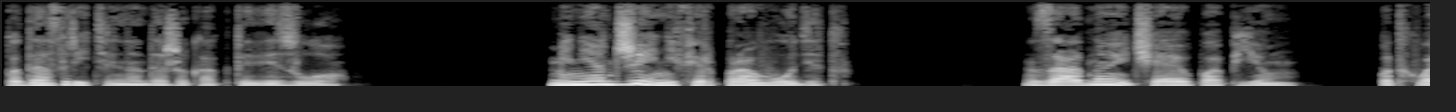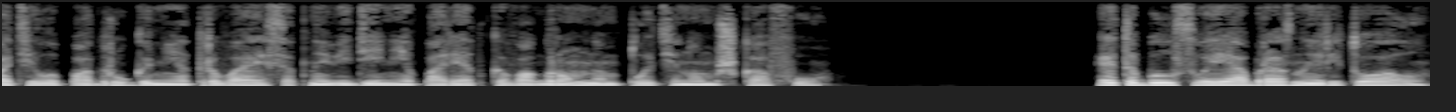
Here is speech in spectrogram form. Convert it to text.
Подозрительно даже как-то везло. «Меня Дженнифер проводит. Заодно и чаю попьем», подхватила подруга, не отрываясь от наведения порядка в огромном платяном шкафу. Это был своеобразный ритуал.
